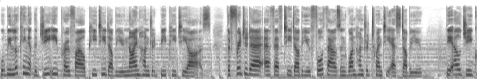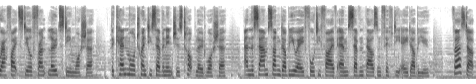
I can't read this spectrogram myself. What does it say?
We'll be looking at the GE Profile PTW 900 BPTRS, the Frigidaire FFTW 4120 SW, the LG Graphite Steel Front Load Steam Washer, the Kenmore 27 inches top load washer, and the Samsung WA45M 7050 AW. First up,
